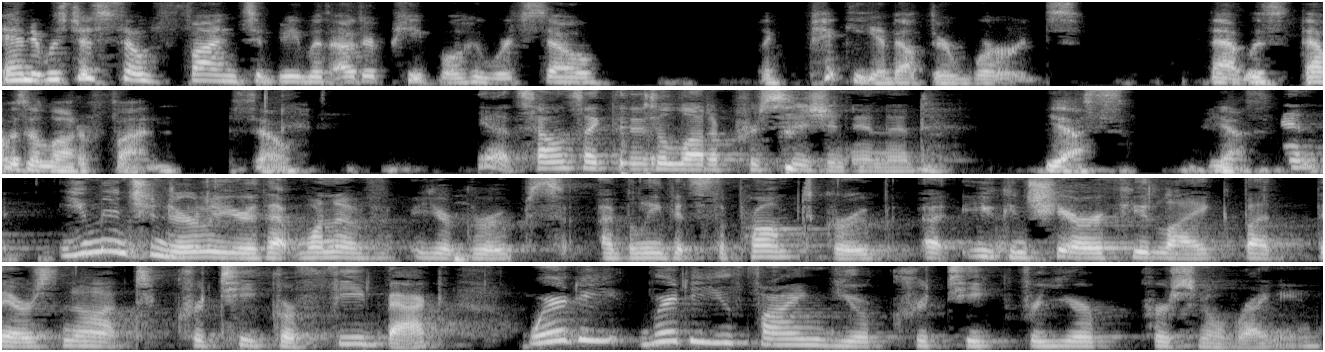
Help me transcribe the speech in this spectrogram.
And it was just so fun to be with other people who were so like picky about their words. That was that was a lot of fun. So. Yeah it sounds like there's a lot of precision in it. Yes yes. And you mentioned earlier that one of your groups i believe it's the prompt group uh, you can share if you like but there's not critique or feedback where do you, where do you find your critique for your personal writing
